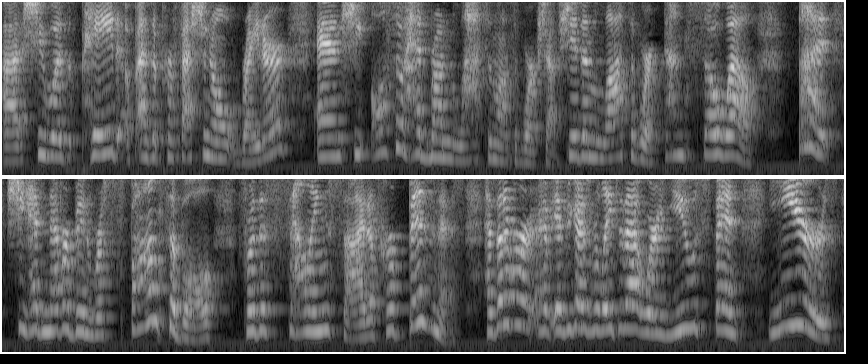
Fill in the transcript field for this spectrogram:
Uh, she was paid as a professional writer, and she also had run lots and lots of workshops. She had done lots of work, done so well but she had never been responsible for the selling side of her business. Has that ever, have, have you guys relate to that where you spent years,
